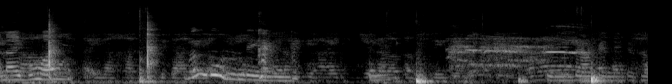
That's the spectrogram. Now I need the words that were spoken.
Yan ay buwan. Bangguron din na Tinadakan na ito sa.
